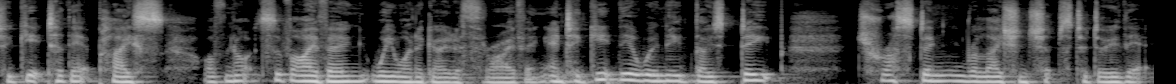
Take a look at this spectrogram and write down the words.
to get to that place of not surviving, we want to go to thriving. And to get there, we need those deep, trusting relationships to do that.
